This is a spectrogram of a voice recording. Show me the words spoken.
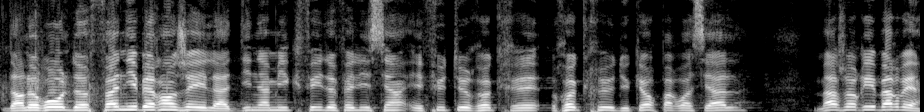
Dans le rôle de Fanny Béranger, la dynamique fille de Félicien et future recrue, du cœur paroissial, Marjorie Barbet.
